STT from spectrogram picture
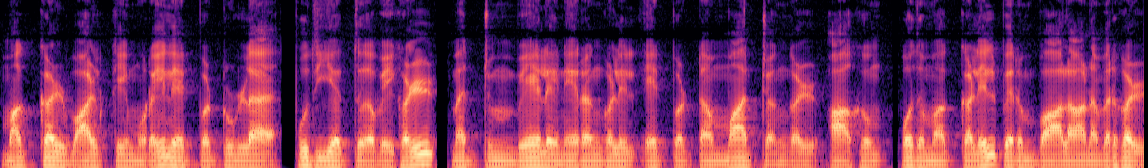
மக்கள் வாழ்க்கை முறையில் ஏற்பட்டுள்ள புதிய தேவைகள் மற்றும் வேலை நேரங்களில் ஏற்பட்ட மாற்றங்கள் ஆகும். பொதுமக்களில் பெரும்பாலானவர்கள்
